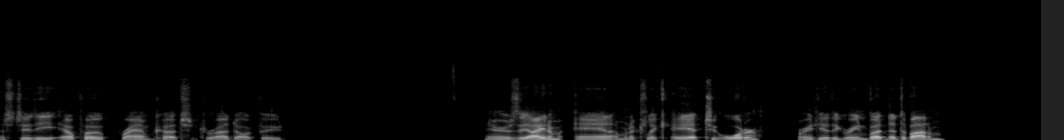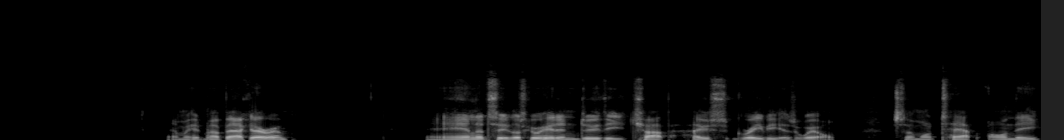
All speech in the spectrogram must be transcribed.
let's do the Alpo Prime Cuts dry dog food. There's the item, and I'm going to click Add to Order. Right here, the green button at the bottom. I'm going to hit my back arrow. And let's see, let's go ahead and do the Chop House Gravy as well. So I'm going to tap on the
